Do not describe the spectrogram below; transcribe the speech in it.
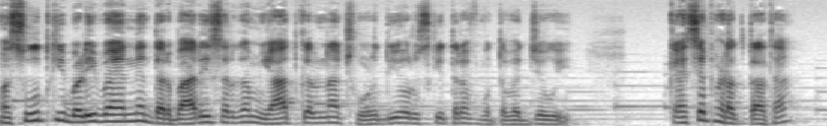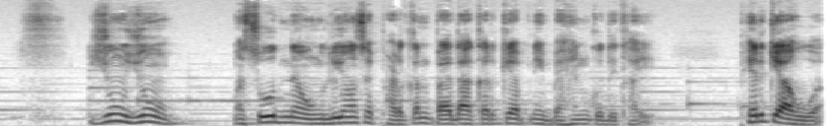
مسعود کی بڑی بہن نے درباری سرگم یاد کرنا چھوڑ دی اور اس کی طرف متوجہ ہوئی۔ کیسے پھڑکتا تھا؟ یوں یوں مسعود نے انگلیوں سے پھڑکن پیدا کر کے اپنی بہن کو دکھائی۔ پھر کیا ہوا؟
